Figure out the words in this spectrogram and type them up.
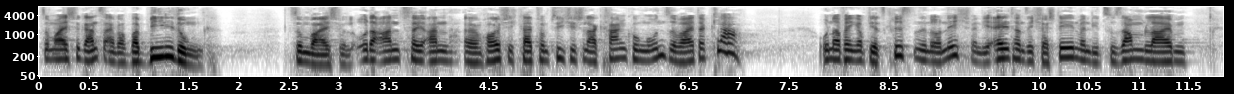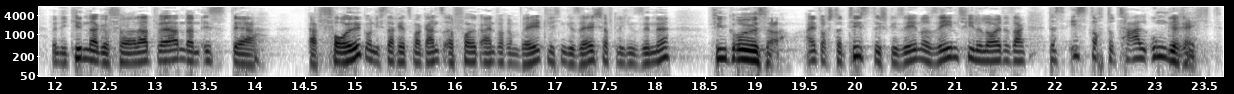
zum Beispiel ganz einfach bei Bildung zum Beispiel oder Anzahl an äh, Häufigkeit von psychischen Erkrankungen und so weiter. Klar, unabhängig, ob die jetzt Christen sind oder nicht, wenn die Eltern sich verstehen, wenn die zusammenbleiben, wenn die Kinder gefördert werden, dann ist der Erfolg, und ich sage jetzt mal ganz Erfolg einfach im weltlichen, gesellschaftlichen Sinne, viel größer. Einfach statistisch gesehen, da sehen viele Leute sagen, das ist doch total ungerecht.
